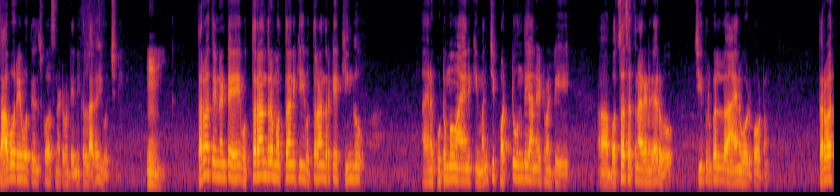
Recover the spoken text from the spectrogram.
చావో రేవో తేల్చుకోవాల్సినటువంటి ఎన్నికల్లాగా ఇవి వచ్చినాయి. తర్వాత ఏంటంటే ఉత్తరాంధ్ర మొత్తానికి ఉత్తరాంధ్రకే కింగు. ఆయన కుటుంబం ఆయనకి మంచి పట్టు ఉంది అనేటువంటి బొత్స సత్యనారాయణ గారు చీపురుపల్లిలో ఆయన ఓడిపోవటం. తర్వాత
